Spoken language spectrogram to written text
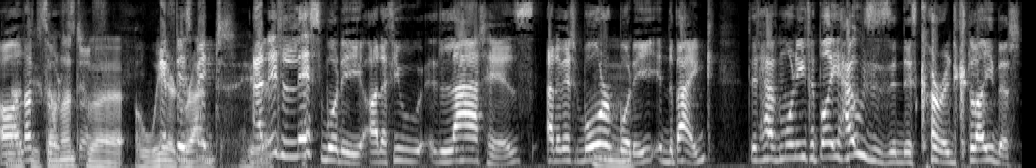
All that he's sort gone of on stuff. to a, a weird if they rant spent here. a little less money on a few lattes and a bit more Hmm. money in the bank, they'd have money to buy houses in this current climate,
